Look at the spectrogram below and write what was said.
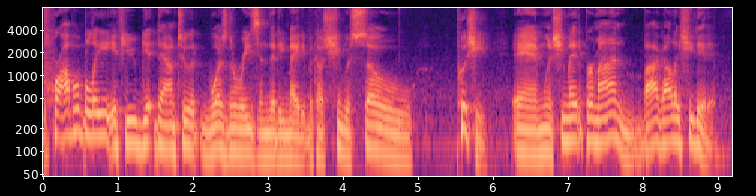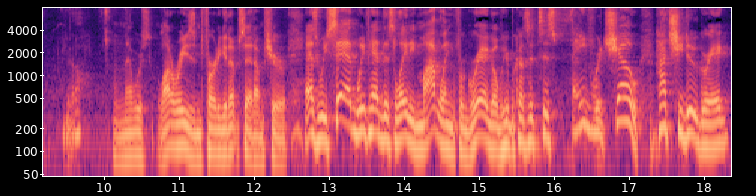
probably, if you get down to it, was the reason that he made it because she was so pushy. And when she made up her mind, by golly, she did it. Yeah. And there was a lot of reasons for her to get upset, I'm sure. As we said, we've had this lady modeling for Greg over here because it's his favorite show. How'd she do, Greg?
